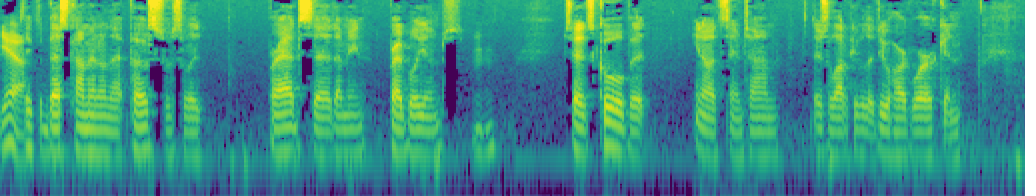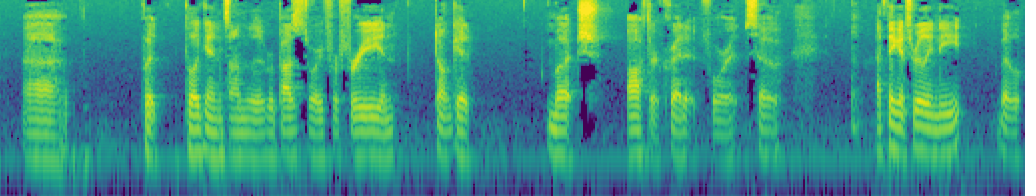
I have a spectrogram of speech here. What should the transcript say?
yeah, I think the best comment on that post was what Brad said. I mean, Brad Williams Mhm. said it's cool, but you know, at the same time, there's a lot of people that do hard work and uh, put plugins on the repository for free and don't get much author credit for it. So I think it's really neat, but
